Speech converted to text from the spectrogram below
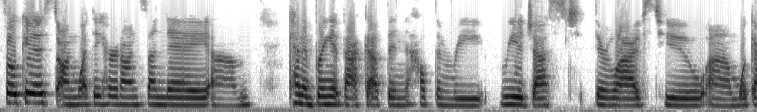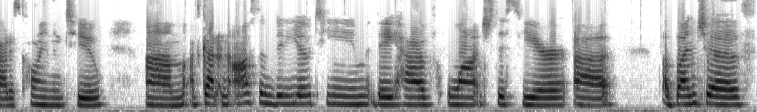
focused on what they heard on Sunday, um, kind of bring it back up and help them re- readjust their lives to um, what God is calling them to. Um, I've got an awesome video team. They have launched this year uh, a bunch of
